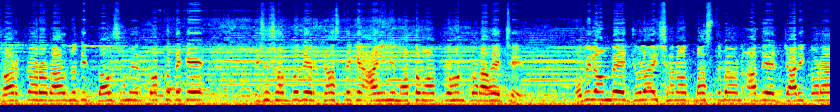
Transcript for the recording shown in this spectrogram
সরকার ও রাজনৈতিক দলসমূহের পক্ষ থেকে বিশেষজ্ঞদের কাছ থেকে আইনি মতামত গ্রহণ করা হয়েছে। অবিলম্বে জুলাই সনদ বাস্তবায়ন আদেশ জারি করা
